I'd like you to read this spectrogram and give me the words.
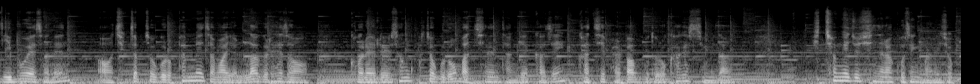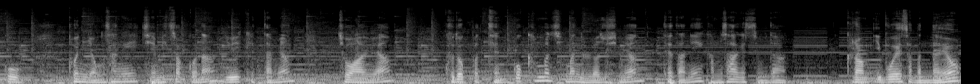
2부에서는 어, 직접적으로 판매자와 연락을 해서 거래를 성공적으로 마치는 단계까지 같이 밟아보도록 하겠습니다. 시청해주시느라 고생 많으셨고, 본 영상이 재밌었거나 유익했다면 좋아요와 구독 버튼 꼭 한 번씩만 눌러주시면 대단히 감사하겠습니다. 그럼 2부에서 만나요.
